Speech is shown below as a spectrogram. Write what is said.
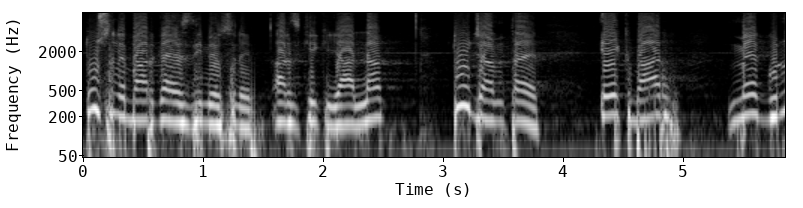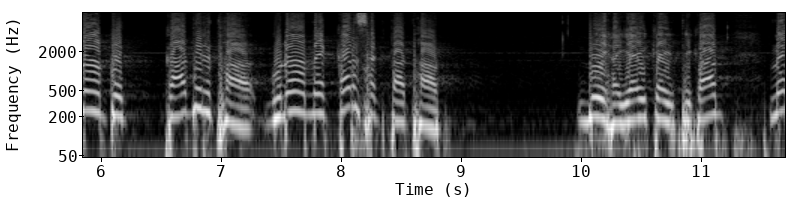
تو اس نے بارگاہ عزدی میں اس نے عرض کی کہ یا اللہ، تو جانتا ہے، ایک بار میں گناہ پہ قادر تھا، گناہ میں کر سکتا تھا۔ بے حیائی کا ارتکاب میں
